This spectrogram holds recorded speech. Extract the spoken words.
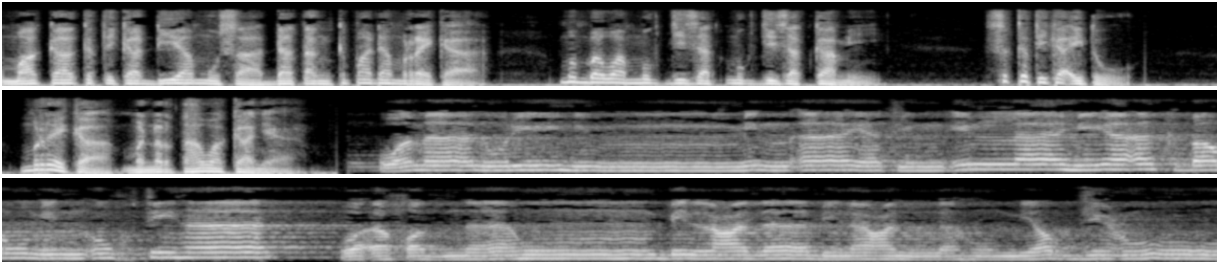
Maka ketika dia Musa datang kepada mereka, membawa mukjizat-mukjizat kami, seketika itu mereka menertawakannya. وما نريهم من آية إلا هي أكبر من أختها وأخذناهم بالعذاب لعلهم يرجعون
